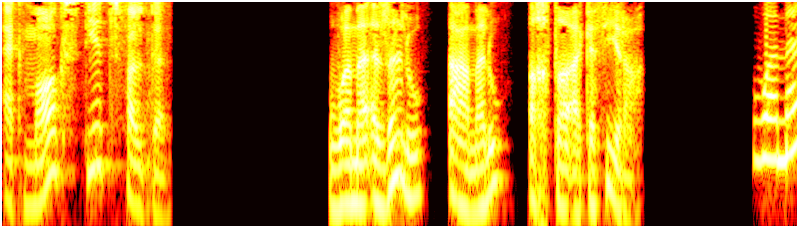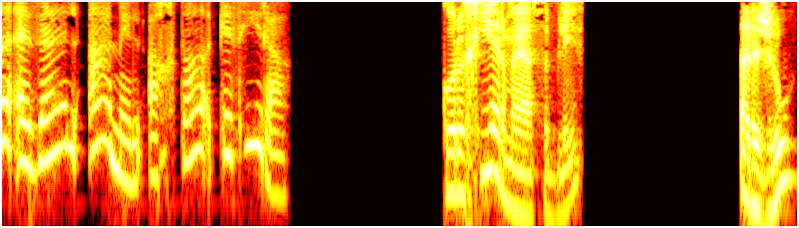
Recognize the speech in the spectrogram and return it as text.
Ek maak steeds foute. وما أزال أعمل أخطاء كثيرة. وما أزال أعمل أخطاء كثيرة. Korrigeer my asseblief. أرجو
